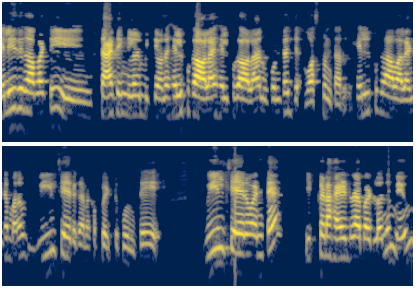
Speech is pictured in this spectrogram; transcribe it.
తెలియదు కాబట్టి స్టార్టింగ్లో మీకు ఏమైనా హెల్ప్ కావాలా హెల్ప్ కావాలా అనుకుంటే వస్తుంటారు. హెల్ప్ కావాలంటే మనం వీల్ చైర్ కనుక పెట్టుకుంటే వీల్ చైర్ అంటే ఇక్కడ హైదరాబాద్లోనే మేము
